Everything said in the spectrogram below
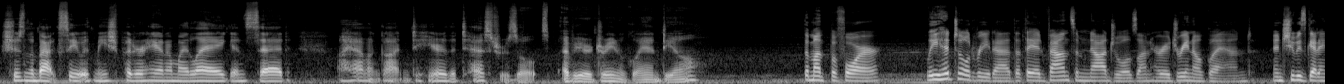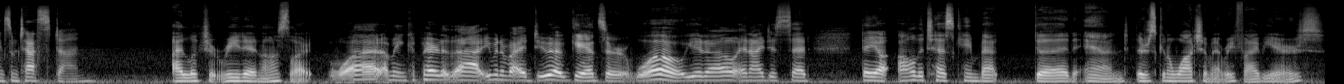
She was in the back seat with me. She put her hand on my leg and said, I haven't gotten to hear the test results of your adrenal gland deal. The month before, Lee had told Rita that they had found some nodules on her adrenal gland, and she was getting some tests done. I looked at Rita and I was like, What? I mean, compared to that, even if I do have cancer, whoa, you know? And I just said, they all the tests came back good and they're just going to watch them every five years.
